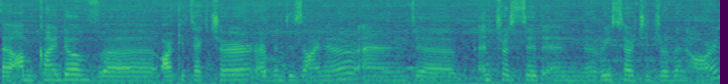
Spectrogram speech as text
Uh, I'm kind of uh, architecture, urban designer and uh, interested in research-driven art.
